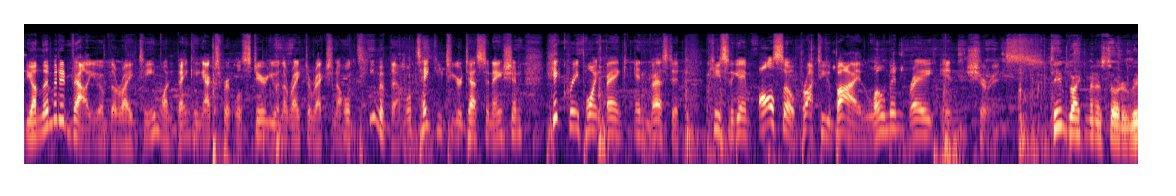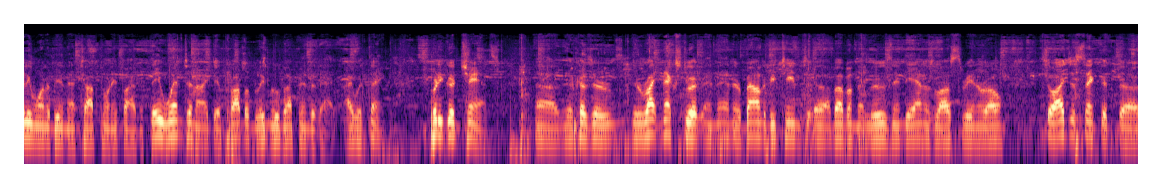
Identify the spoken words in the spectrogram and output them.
The unlimited value of the right team. One banking expert will steer you in the right direction. A whole team of them will take you to your destination. Hickory Point Bank invested. Keys to the game also brought to you by Loman Ray Insurance. Teams like Minnesota really want to be in that top 25. If they win tonight, they'll probably move up into that, I would think. Pretty good chance. Uh, because they're they're right next to it, and, and they're bound to be teams uh, above them that lose. Indiana's lost three in a row. So I just think that uh,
